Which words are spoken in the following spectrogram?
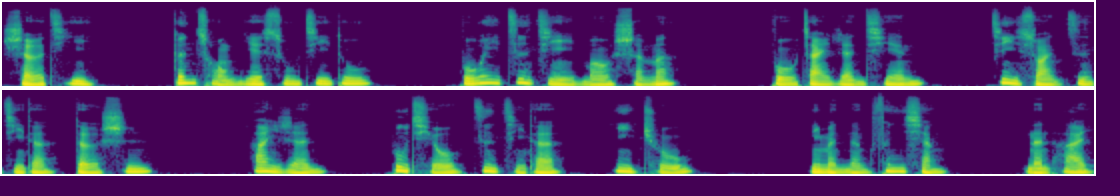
舍己。跟从耶稣基督，不为自己谋什么，不在人前计算自己的得失，爱人不求自己的益处。你们能分享、能爱，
